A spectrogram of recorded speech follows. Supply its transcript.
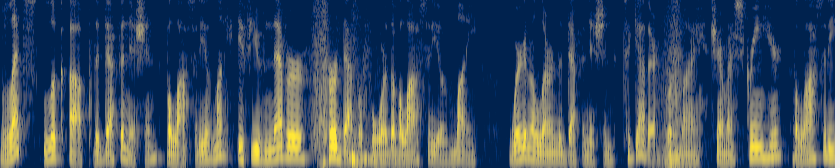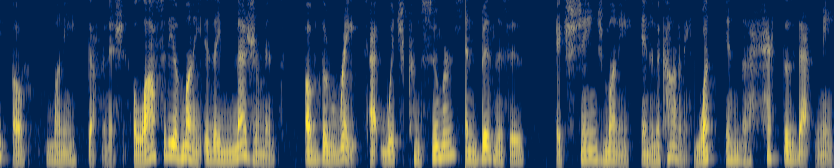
Let's look up the definition velocity of money. If you've never heard that before, the velocity of money, we're going to learn the definition together. Go to my share my screen here. Velocity of money definition. Velocity of money is a measurement of the rate at which consumers and businesses exchange money in an economy. What in the heck does that mean?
